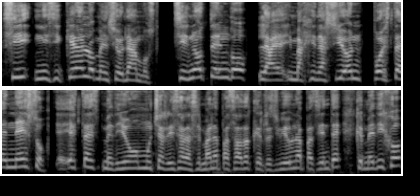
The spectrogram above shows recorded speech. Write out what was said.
si ni siquiera lo mencionamos? Si no tengo la imaginación puesta en eso. Esta es- me dio mucha risa la semana pasada que recibí una paciente que me dijo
